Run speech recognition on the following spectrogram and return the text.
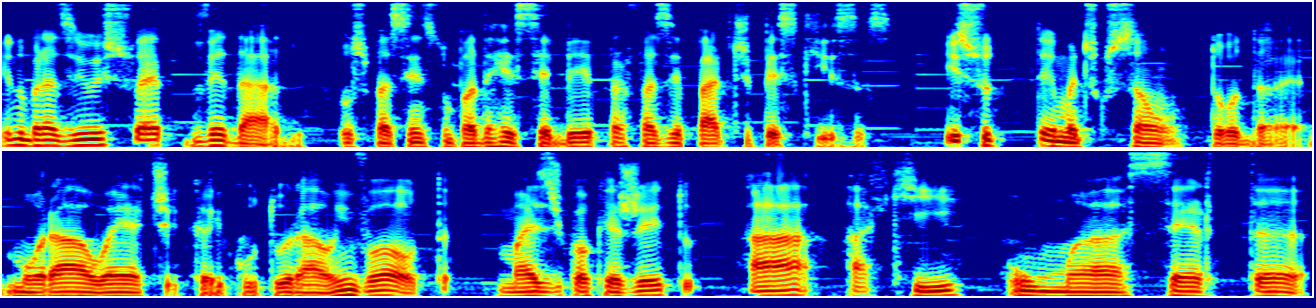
E no Brasil isso é vedado. Os pacientes não podem receber para fazer parte de pesquisas. Isso tem uma discussão toda moral, ética e cultural em volta, mas de qualquer jeito há aqui uma certa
